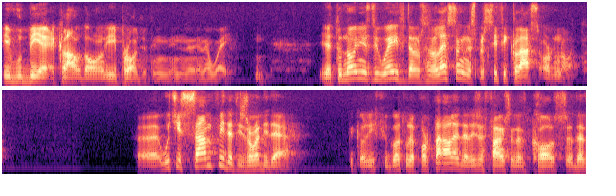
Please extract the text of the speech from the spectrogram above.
it would be a cloud-only project in, in, in a way uh, to know in easy way if there is a lesson in a specific class or not, uh, which is something that is already there. Because if you go to the portale, there is a function that calls, that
